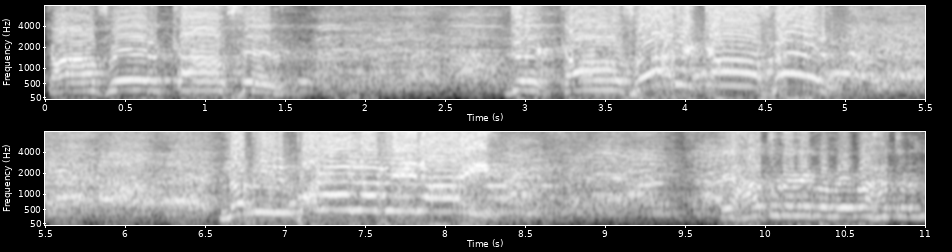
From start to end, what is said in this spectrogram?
কাফের কাফের। যে কাফের কাফের। নবীর পরে নবী নাই। এই হাত উড়ে নেই বাবা হাত উড়েন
